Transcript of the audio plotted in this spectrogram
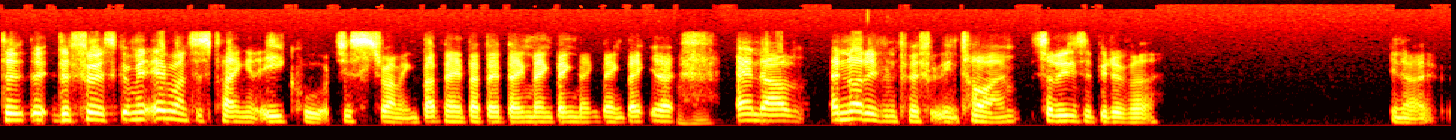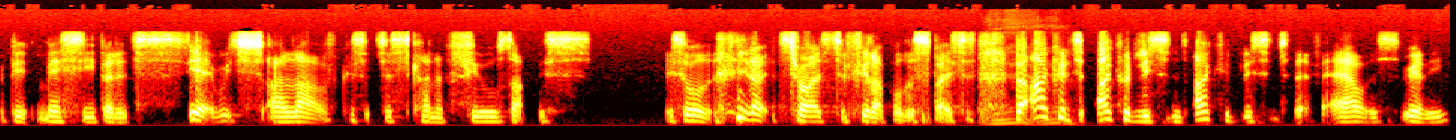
the, the, the, first, I mean, everyone's just playing an E chord, just strumming, bang, bang, bang, bang, bang, bang, bang, bang, bang, bang, you know, mm-hmm. and um, and not even perfectly in time. So it is a bit of a, you know, a bit messy, but it's yeah, which I love because it just kind of fills up this. It's all you know. It tries to fill up all the spaces. Yeah, but I could, I could listen, I could listen to that for hours, really.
